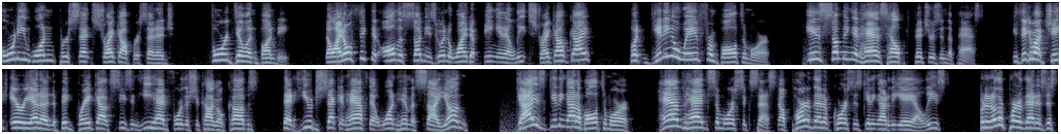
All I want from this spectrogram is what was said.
41% strikeout percentage for Dylan Bundy. Now, I don't think that all of a sudden he's going to wind up being an elite strikeout guy, but getting away from Baltimore is something that has helped pitchers in the past. You think about Jake Arrieta and the big breakout season he had for the Chicago Cubs, that huge second half that won him a Cy Young. Guys getting out of Baltimore have had some more success. Now, part of that, of course, is getting out of the AL East, but another part of that is just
